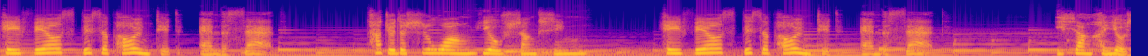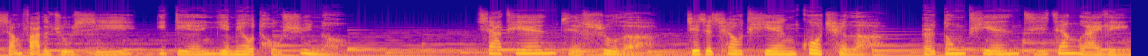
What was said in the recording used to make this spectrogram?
？He feels disappointed and sad。他觉得失望又伤心。He feels disappointed and sad。一向很有想法的主席，一点也没有头绪呢。夏天结束了，接着秋天过去了，而冬天即将来临。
